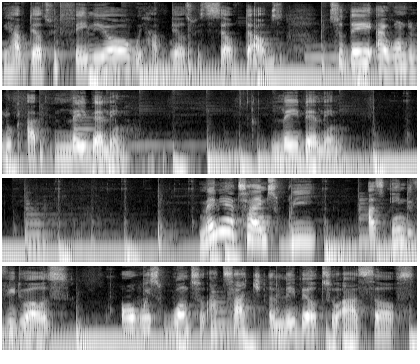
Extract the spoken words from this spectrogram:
We have dealt with failure, we have dealt with self doubt. Today, I want to look at labeling. Labeling. Many a times, we as individuals always want to attach a label to ourselves,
